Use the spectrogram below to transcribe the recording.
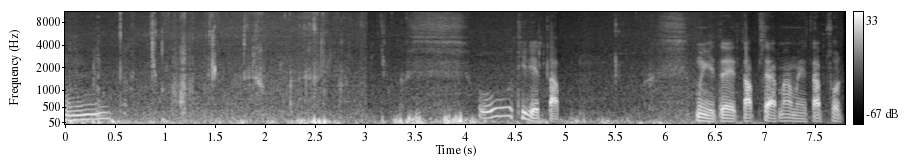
อืมโอ้ ที่เด็ดตับมือแต่ตับแซ่บมากไหมตับสด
